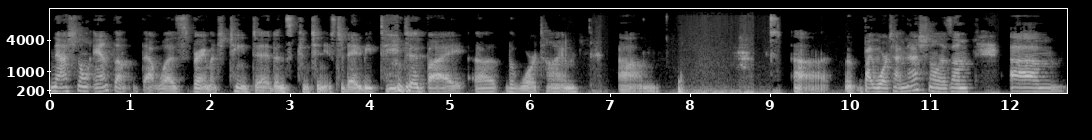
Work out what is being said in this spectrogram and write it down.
national anthem that was very much tainted and continues today to be tainted by uh, the wartime um, uh, by wartime nationalism um,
